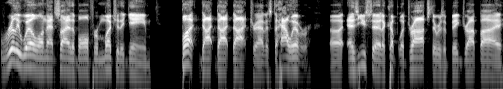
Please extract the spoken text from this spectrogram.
really well on that side of the ball for much of the game, but dot dot dot. Travis, the however, uh, as you said, a couple of drops. There was a big drop by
